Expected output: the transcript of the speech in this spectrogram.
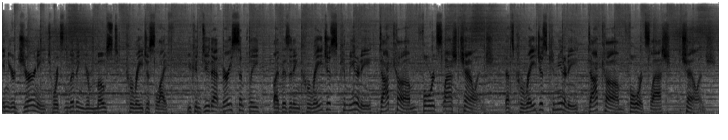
in your journey towards living your most courageous life. You can do that very simply by visiting courageouscommunity.com forward slash challenge. That's courageouscommunity.com forward slash challenge.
